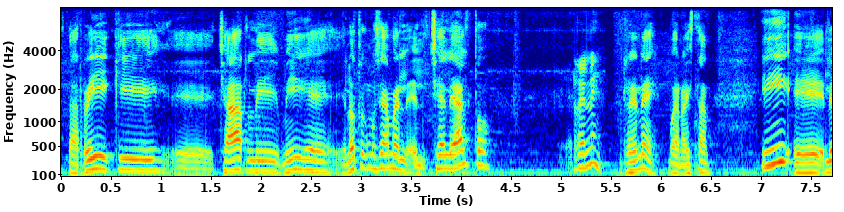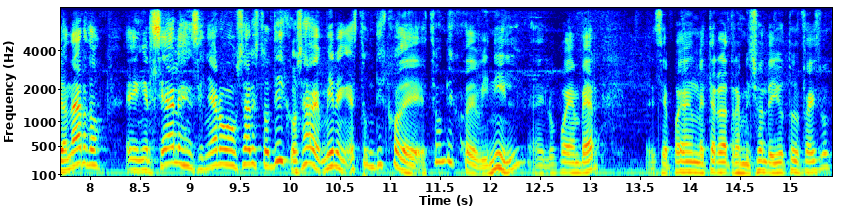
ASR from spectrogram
Está Ricky, eh, Charlie, Miguel, el otro, ¿cómo se llama? El, el Chele Alto. René. René, bueno, ahí están. Y eh, Leonardo, en el SEA les enseñaron a usar estos discos, ¿saben? Miren, este es un disco de, este es un disco de vinil, ahí lo pueden ver. Eh, Se pueden meter a la transmisión de YouTube, Facebook.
